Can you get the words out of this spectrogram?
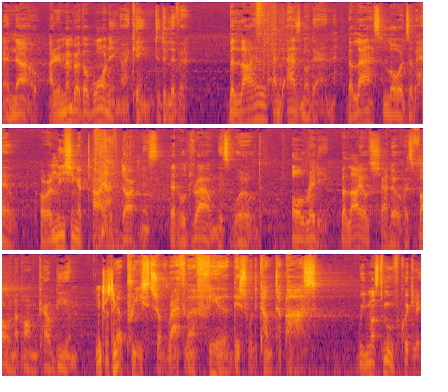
And now I remember the warning I came to deliver. Belial and Azmodan, the last lords of hell, are unleashing a tide of darkness that will drown this world. Already, Belial's shadow has fallen upon Caldeum. Interesting. The priests of Rathma feared this would come to pass. We must move quickly.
